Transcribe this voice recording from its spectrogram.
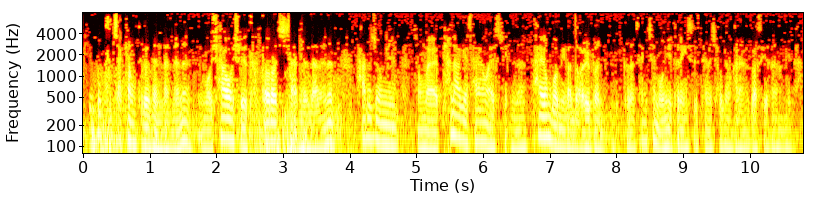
피부 부착 형태로 된다면은 뭐 샤워실에 떨어지지 않는다면은 하루 종일 정말 편하게 사용할 수 있는 사용 범위가 넓은 그런 생체 모니터링 시스템을 적용 가능할 것으로 예상합니다.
